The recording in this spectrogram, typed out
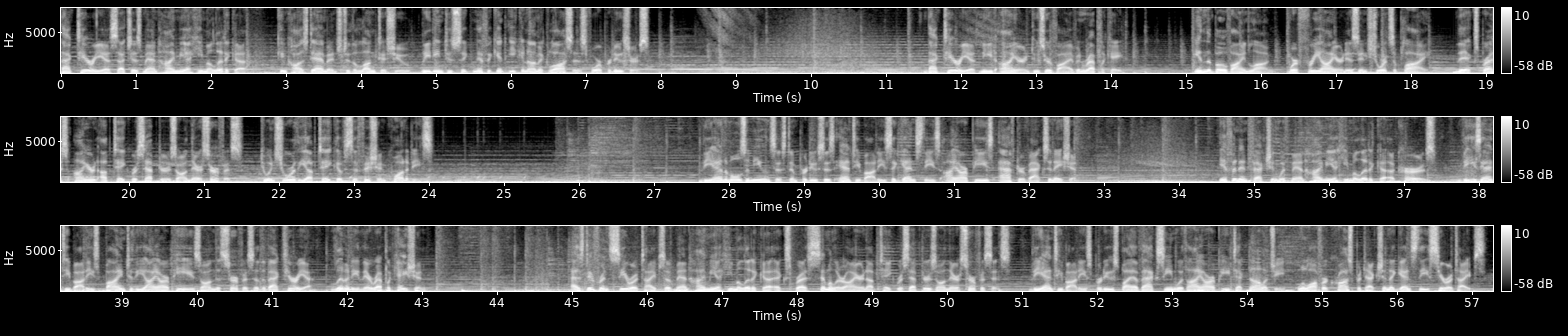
Bacteria such as Mannheimia hemolytica can cause damage to the lung tissue, leading to significant economic losses for producers. Bacteria need iron to survive and replicate. In the bovine lung, where free iron is in short supply, they express iron uptake receptors on their surface to ensure the uptake of sufficient quantities. The animal's immune system produces antibodies against these IRPs after vaccination. If an infection with Mannheimia hemolytica occurs, these antibodies bind to the IRPs on the surface of the bacteria, limiting their replication. As different serotypes of Mannheimia hemolytica express similar iron uptake receptors on their surfaces, the antibodies produced by a vaccine with IRP technology will offer cross-protection against these serotypes.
